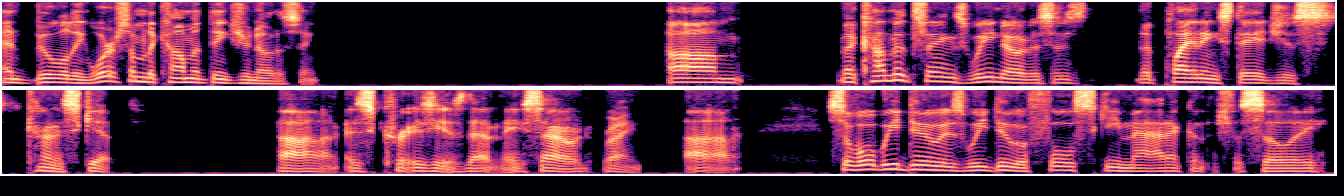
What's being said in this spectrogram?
and building. What are some of the common things you're noticing? Um, the common things we notice is the planning stage is kind of skipped. Uh, as crazy as that may sound, right? Uh, so what we do is we do a full schematic of the facility.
